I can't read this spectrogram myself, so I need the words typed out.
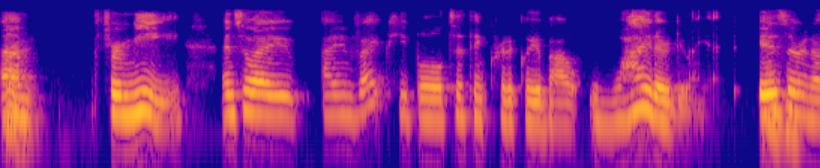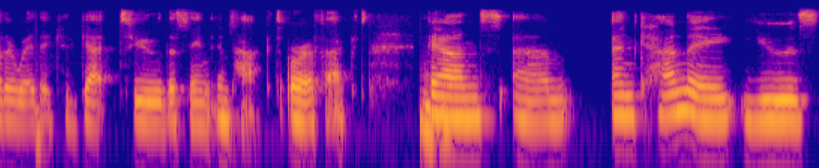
um, right. for me. And so I I invite people to think critically about why they're doing it. Is mm-hmm. there another way they could get to the same impact or effect? Mm-hmm. And um, and can they use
